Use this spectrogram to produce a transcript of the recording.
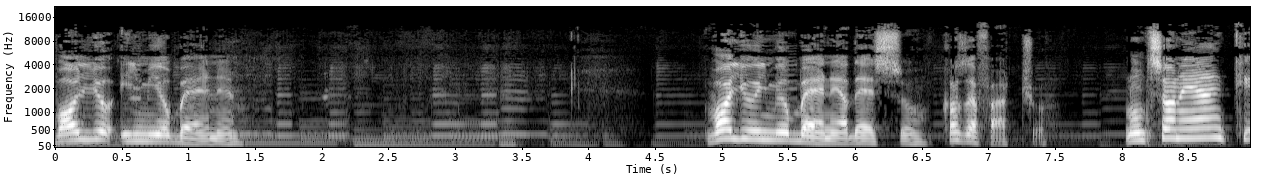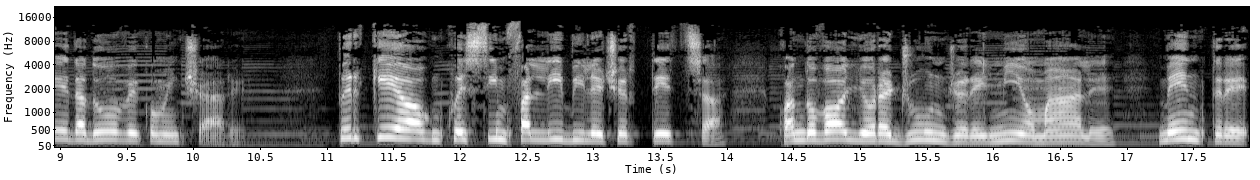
Voglio il mio bene. Voglio il mio bene adesso. Cosa faccio? Non so neanche da dove cominciare. Perché ho questa infallibile certezza quando voglio raggiungere il mio male, mentre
